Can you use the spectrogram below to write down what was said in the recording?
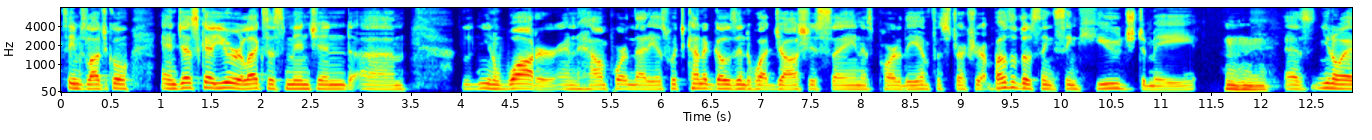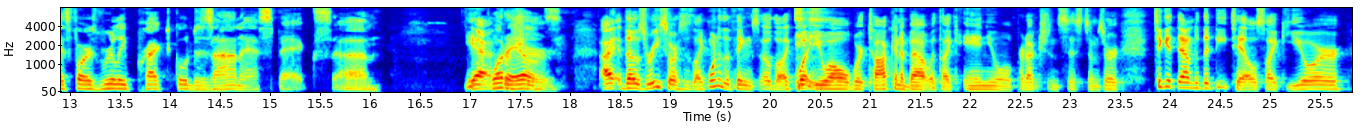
seems logical. And Jessica, you or Alexis mentioned, um, you know, water and how important that is, which kind of goes into what Josh is saying as part of the infrastructure. Both of those things seem huge to me, Mhm. as you know, as far as really practical design aspects. Um, Yeah. what for else? Sure. I, those resources, like one of the things, oh, like what you all were talking about with like annual production systems, or to get down to the details, like your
